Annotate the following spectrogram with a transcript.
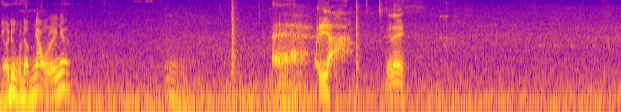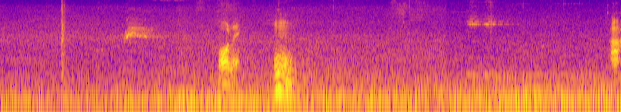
Nhớ đừng có đấm nhau nữa đấy nhá. Ây da Thế đây Ngon đấy. Ừ. À,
